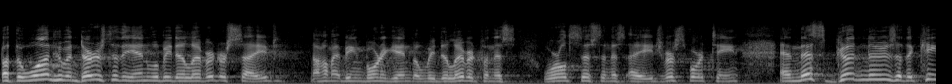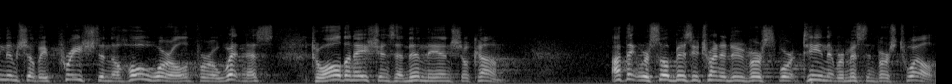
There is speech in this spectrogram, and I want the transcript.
But the one who endures to the end will be delivered or saved. Not talking about being born again, but will be delivered from this world system, this age. Verse 14, and this good news of the kingdom shall be preached in the whole world for a witness to all the nations, and then the end shall come. I think we're so busy trying to do verse 14 that we're missing verse 12.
